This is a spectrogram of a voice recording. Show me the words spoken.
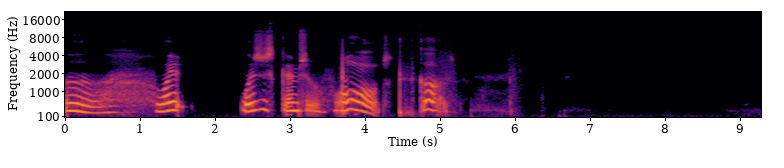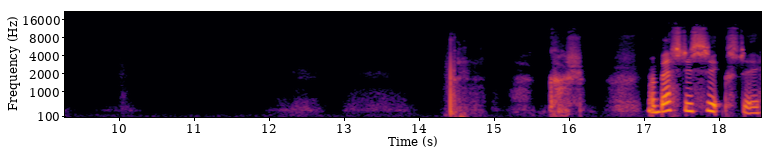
uh, why? Why is this game so hard? God. Gosh. My best is 60.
